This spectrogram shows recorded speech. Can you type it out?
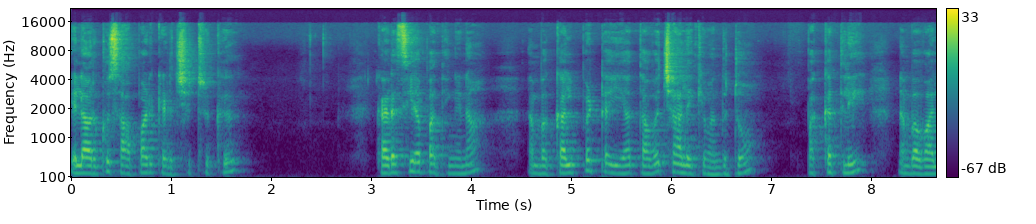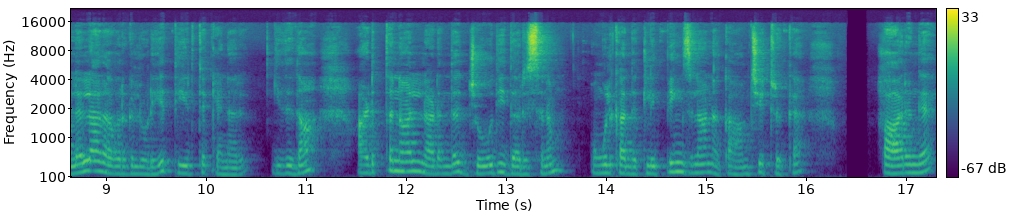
எல்லாருக்கும் சாப்பாடு கிடச்சிட்ருக்கு கடைசியாக பார்த்தீங்கன்னா நம்ம கல்பட்டையா தவச்சாலைக்கு வந்துட்டோம். பக்கத்திலே நம்ம வள்ளலார் அவர்களுடைய தீர்த்த கிணறு. இதுதான் அடுத்த நாள் நடந்த ஜோதி தரிசனம். உங்களுக்கு அந்த கிளிப்பிங்ஸ்லாம் நான் காமிச்சிட்ருக்கேன் பாருங்கள்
